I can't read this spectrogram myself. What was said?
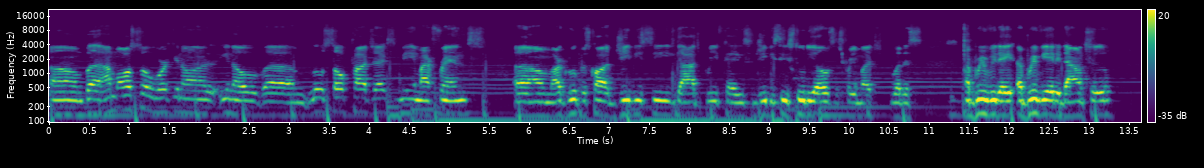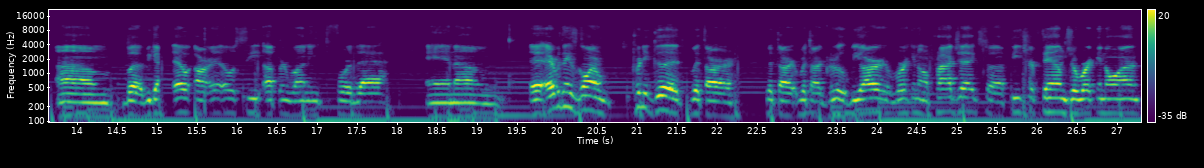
Um, but I'm also working on, you know, um, little self projects. Me and my friends. Um, our group is called GBC God's Briefcase. GBC Studios is pretty much what it's abbreviated abbreviated down to. Um, but we got L- our LLC up and running for that, and um, everything's going pretty good with our with our with our group. We are working on projects, uh, feature films. We're working on.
